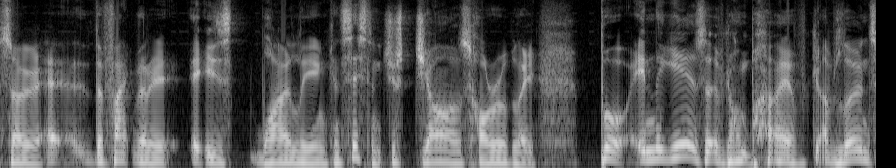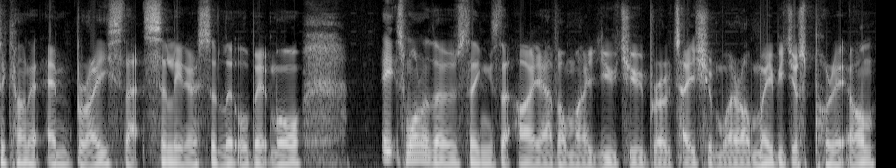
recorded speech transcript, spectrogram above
So uh, the fact that it, it is wildly inconsistent just jars horribly. But in the years that have gone by, I've, I've learned to kind of embrace that silliness a little bit more. It's one of those things that I have on my YouTube rotation where I'll maybe just put it on.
